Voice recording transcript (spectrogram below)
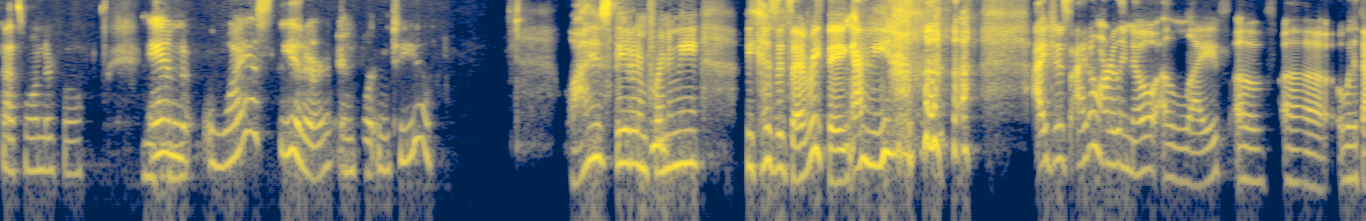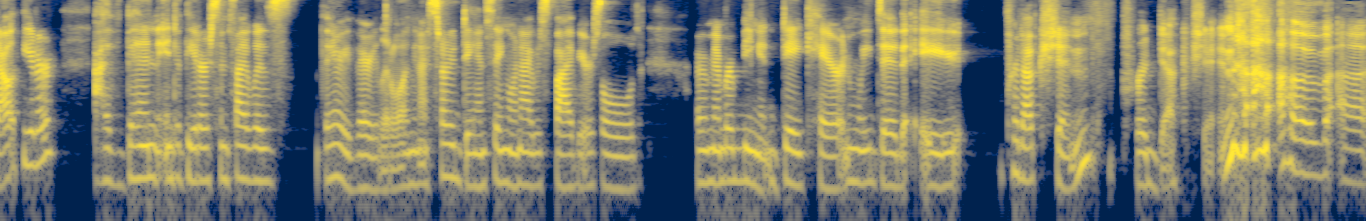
That's wonderful. Mm-hmm. And why is theater important to you? Why is theater important to me? Because it's everything. I mean, I just I don't really know a life of uh, without theater. I've been into theater since I was very, very little. I mean, I started dancing when I was five years old. I remember being at daycare and we did a production production of uh,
